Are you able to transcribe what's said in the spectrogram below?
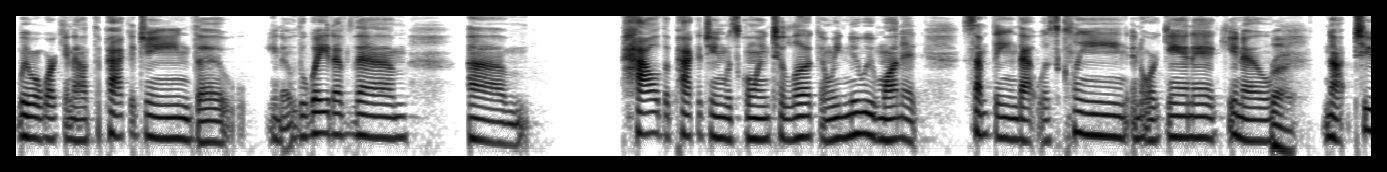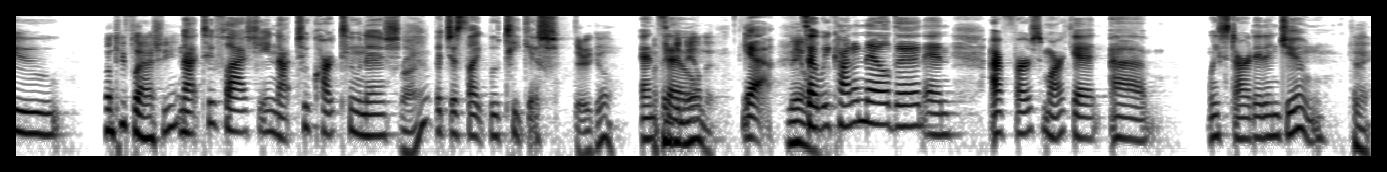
we were working out the packaging, the you know the weight of them, um, how the packaging was going to look, and we knew we wanted something that was clean and organic. You know, Right. not too Not too flashy. not too flashy, not too cartoonish, Right. but just like boutique-ish. There you go. And I think so you nailed it. yeah. Nailed so it. we kind of nailed it. And our first market, uh, we started in June Okay.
